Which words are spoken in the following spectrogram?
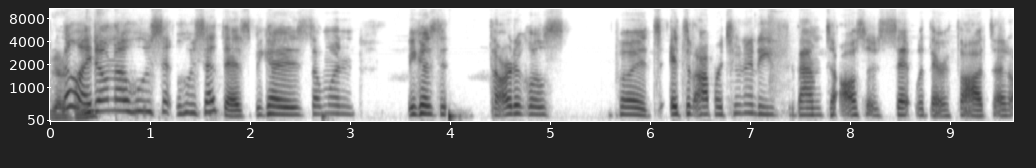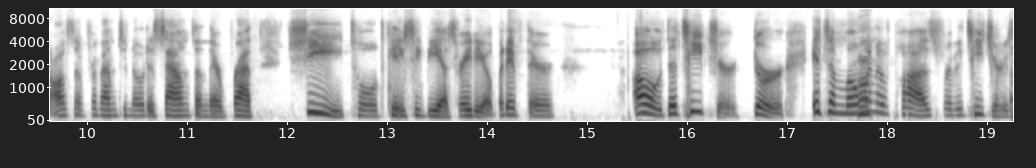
No, I don't know who said who said this because someone because the the articles put it's an opportunity for them to also sit with their thoughts and also for them to notice sounds on their breath. She told KCBS radio, but if they're oh the teacher, dur, it's a moment of pause for the teachers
